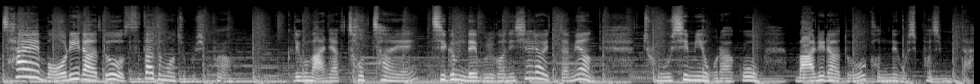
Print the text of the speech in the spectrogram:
차의 머리라도 쓰다듬어주고 싶어요. 그리고 만약 저 차에 지금 내 물건이 실려 있다면 조심히 오라고 말이라도 건네고 싶어집니다.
